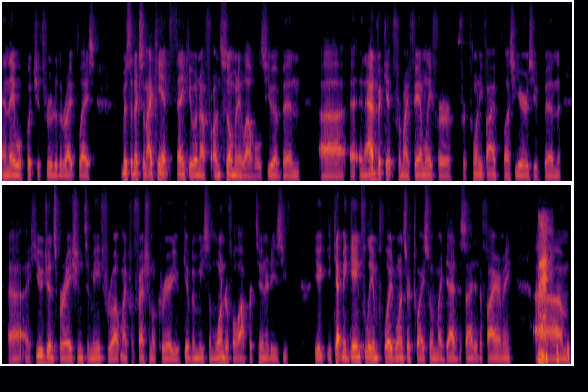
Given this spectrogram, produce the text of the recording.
and they will put you through to the right place. Mr. Nixon, I can't thank you enough on so many levels. You have been uh, an advocate for my family for, for 25 plus years. You've been uh, a huge inspiration to me throughout my professional career. You've given me some wonderful opportunities. You've you, you kept me gainfully employed once or twice when my dad decided to fire me um,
